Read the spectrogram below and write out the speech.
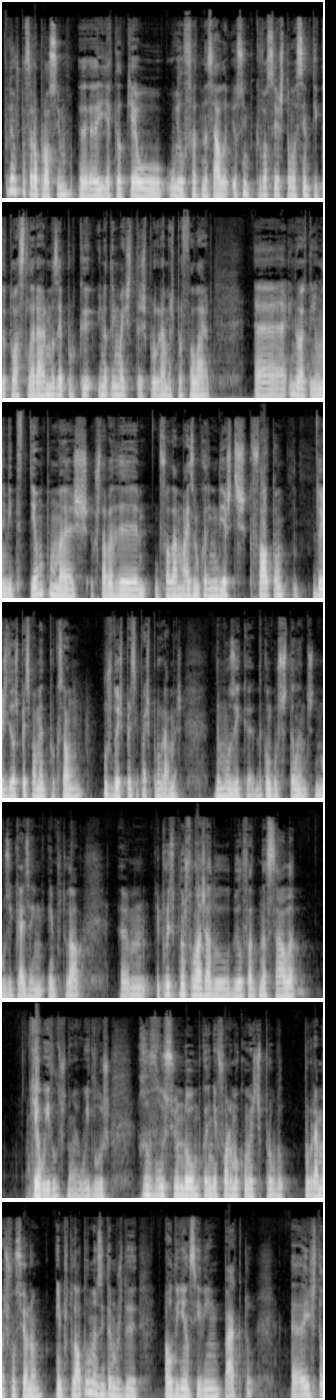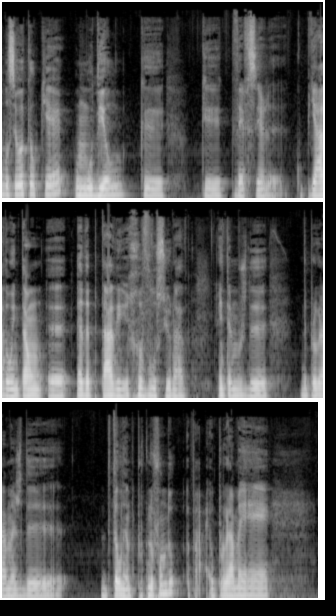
Podemos passar ao próximo, uh, e é aquele que é o, o elefante na sala. Eu sinto que vocês estão a sentir que eu estou a acelerar, mas é porque ainda tenho mais de três programas para falar. Uh, e não é que tenha um limite de tempo, mas gostava de, de, falar mais um bocadinho destes que faltam, dois deles principalmente porque são os dois principais programas de música, de concursos de talentos musicais em, em Portugal. Um, e por isso podemos falar já do, do Elefante na Sala, que é o Ídolos, não é? O Ídolos revolucionou um bocadinho a forma como estes pro programas funcionam em Portugal, pelo menos em termos de audiência e de impacto, uh, e estabeleceu aquele que é um modelo que, que deve ser copiado ou então uh, adaptado e revolucionado em termos de, de programas de, de talento, porque no fundo opa, o programa é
